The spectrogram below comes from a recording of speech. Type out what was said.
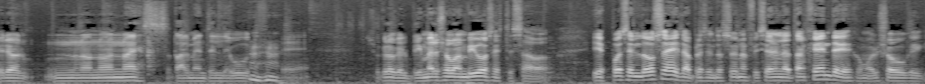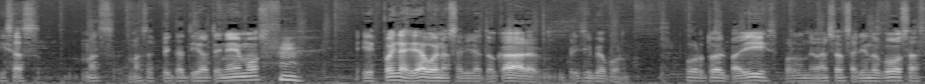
pero no, no, no es realmente el debut. Eh, yo creo que el primer show en vivo es este sábado. Y después el 12 es la presentación oficial en La Tangente, que es como el show que quizás más, más expectativa tenemos. Y después la idea, bueno, salir a tocar, en principio por, por todo el país, por donde vayan saliendo cosas.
